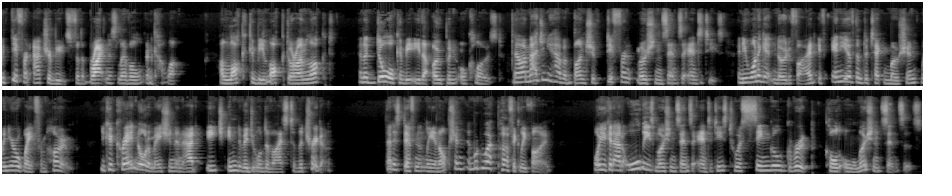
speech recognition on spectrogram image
with different attributes for the brightness level and color. A lock can be locked or unlocked, and a door can be either open or closed. Now imagine you have a bunch of different motion sensor entities, and you want to get notified if any of them detect motion when you're away from home. You could create an automation and add each individual device to the trigger. That is definitely an option and would work perfectly fine. Or you could add all these motion sensor entities to a single group called All Motion Sensors.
